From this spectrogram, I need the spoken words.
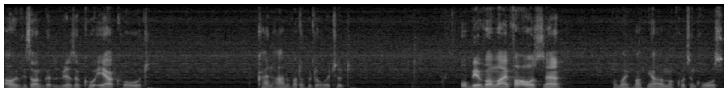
Aber wir sagen wieder so ein QR-Code. Keine Ahnung, was das bedeutet. Probieren wir mal einfach aus, ne? Aber ich mach mir einmal kurz und groß.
